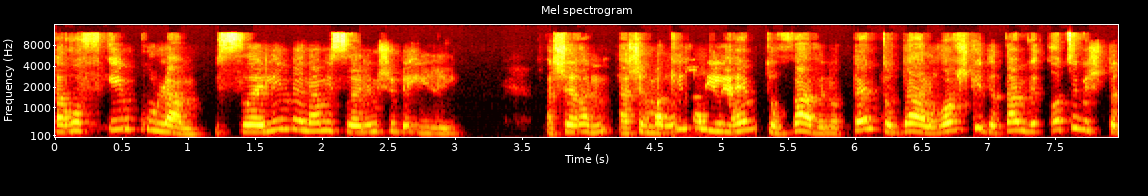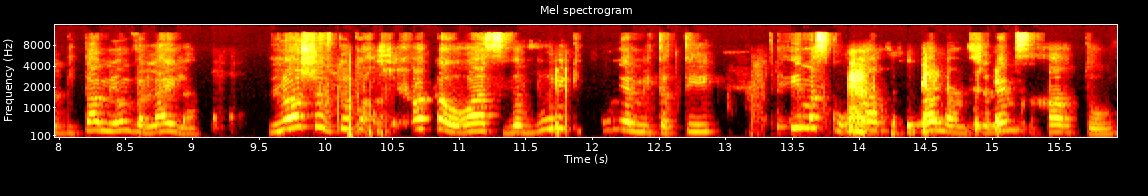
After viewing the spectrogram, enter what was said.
הרופאים כולם, ישראלים ואינם ישראלים שבעירי, אשר, אשר מכיר אני להם טובה ונותן תודה על רוב שקידתם ועוצם השתדלותם יום ולילה, לא שבתו בחשיכה כאורה, סבבו לי כיפוני על מיטתי, ועם משכורתם וחינם משלם שכר טוב.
